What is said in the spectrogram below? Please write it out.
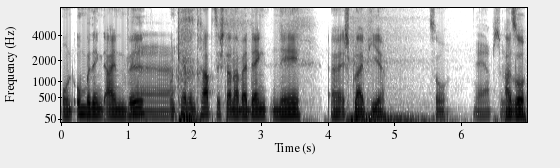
und unbedingt einen will ja. und Kevin Trapp sich dann aber denkt, nee, äh, ich bleib hier. So. Ja, absolut. Also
